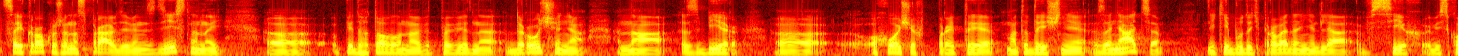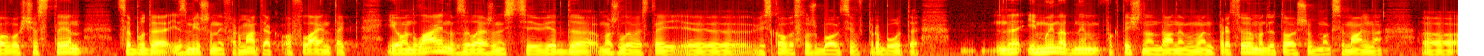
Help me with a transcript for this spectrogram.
Цей крок уже насправді він здійснений. Підготовлено відповідне доручення на збір е, охочих пройти методичні заняття, які будуть проведені для всіх військових частин. Це буде і змішаний формат як офлайн, так і онлайн, в залежності від е, можливостей е, військовослужбовців прибути. І ми над ним фактично на даний момент працюємо для того, щоб максимально е,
